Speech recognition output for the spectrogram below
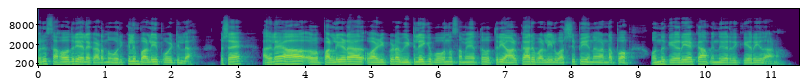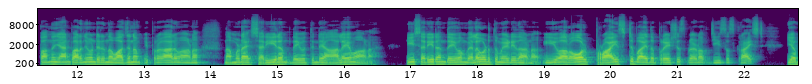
ഒരു സഹോദരി അതിലെ കടന്നു ഒരിക്കലും പള്ളിയിൽ പോയിട്ടില്ല. പക്ഷേ അതിലെ ആ പള്ളിയുടെ വഴി കൂടെ വീട്ടിലേക്ക് പോകുന്ന സമയത്ത് ഒത്തിരി ആൾക്കാർ പള്ളിയിൽ വർഷിപ്പ് ചെയ്യുന്ന കണ്ടപ്പോൾ ഒന്ന് കയറിയേക്കാം എന്ന് കരുതി കയറിയതാണ് അപ്പം അന്ന് ഞാൻ പറഞ്ഞുകൊണ്ടിരുന്ന വചനം ഇപ്രകാരമാണ് നമ്മുടെ ശരീരം ദൈവത്തിന്റെ ആലയമാണ്. ഈ ശരീരം ദൈവം വില കൊടുത്ത് മേടിയതാണ്. You are all priced by the precious blood of Jesus Christ your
